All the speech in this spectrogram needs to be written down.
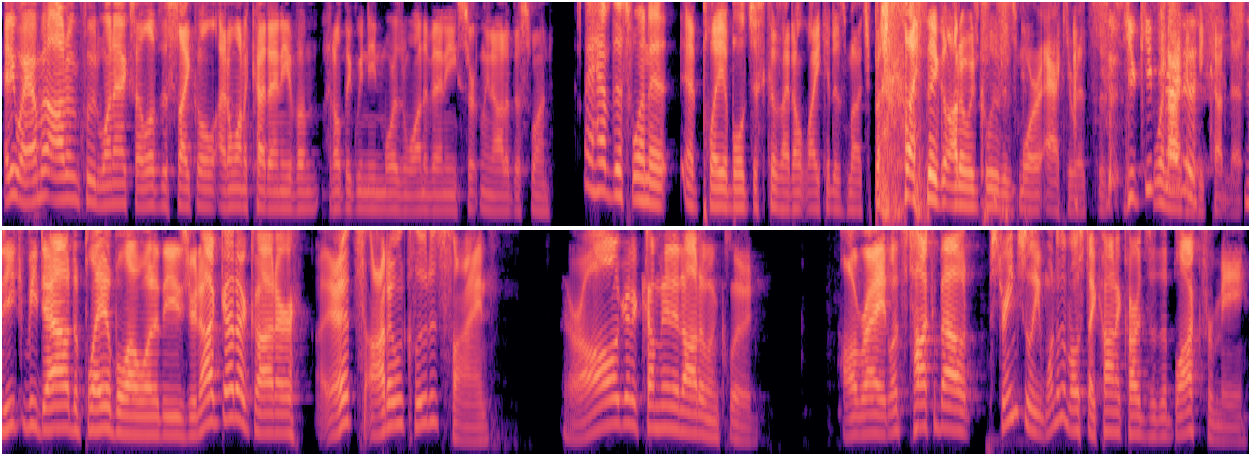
Anyway, I'm going to auto include 1X. I love this cycle. I don't want to cut any of them. I don't think we need more than one of any. Certainly not of this one. I have this one at, at playable just because I don't like it as much, but I think auto include is more accurate since you keep trying to be sneak me down to playable on one of these. You're not gonna, Connor. It's auto include is fine. They're all gonna come in at auto include. All right, let's talk about strangely one of the most iconic cards of the block for me,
